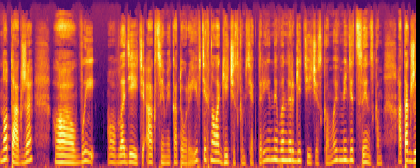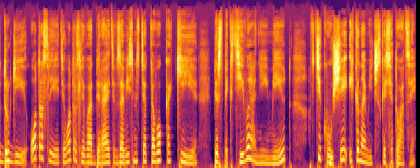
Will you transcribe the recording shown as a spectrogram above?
но также э, вы владеете акциями, которые и в технологическом секторе, и в энергетическом, и в медицинском, а также другие отрасли. Эти отрасли вы отбираете в зависимости от того, какие перспективы они имеют в текущей экономической ситуации.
